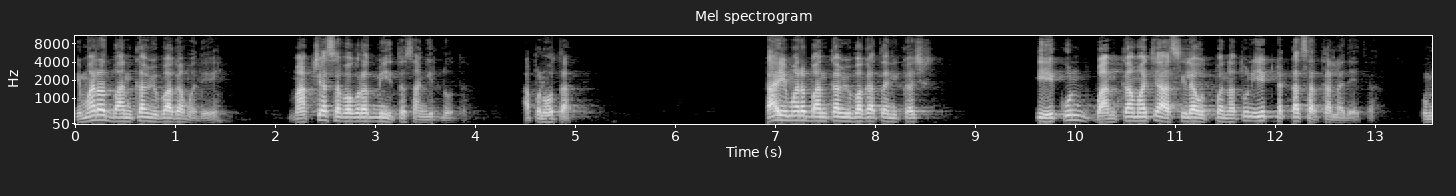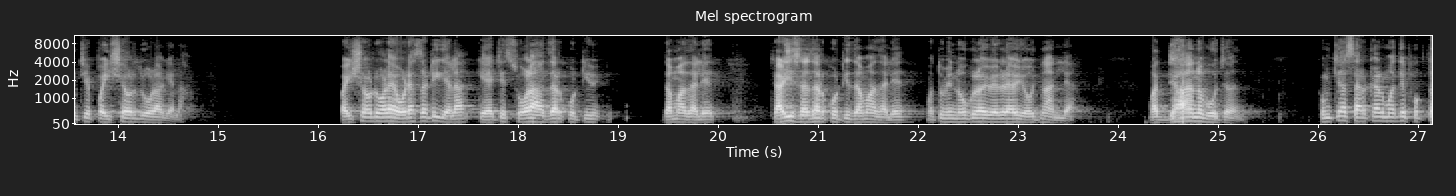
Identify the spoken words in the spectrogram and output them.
इमारत बांधकाम विभागामध्ये मागच्या सभागृहात मी इथं सांगितलं होतं. आपण होता. काय इमारत बांधकाम विभागाचा निकष? की एकूण बांधकामाच्या असलेल्या उत्पन्नातून एक टक्का सरकारला द्यायचा. तुमचे पैशावर डोळा गेला. पैशावर डोळा एवढ्यासाठी गेला की याचे सोळा हजार कोटी जमा झालेत चाळीस हजार कोटी जमा झालेत. मग तुम्ही नोगळ्या वेगळ्या योजना आणल्या. मध्यान्ह भोजन तुमच्या सरकारमध्ये फक्त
